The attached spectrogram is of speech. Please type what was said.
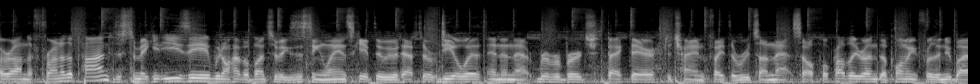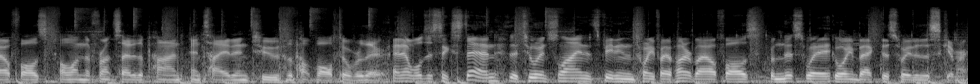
around the front of the pond just to make it easy. We don't have a bunch of existing landscape that we would have to deal with and then that river birch back there to try and fight the roots on that. So we'll probably run the plumbing for the new biofalls along the front side of the pond and tie it into the pump vault over there. And then we'll just extend the two inch line that's feeding the 2,500 biofalls from this way going back this way to the skimmer.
